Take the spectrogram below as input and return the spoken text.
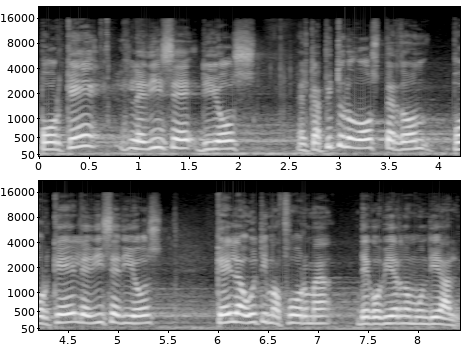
por qué le dice Dios, el capítulo 2, perdón, por qué le dice Dios que es la última forma de gobierno mundial.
